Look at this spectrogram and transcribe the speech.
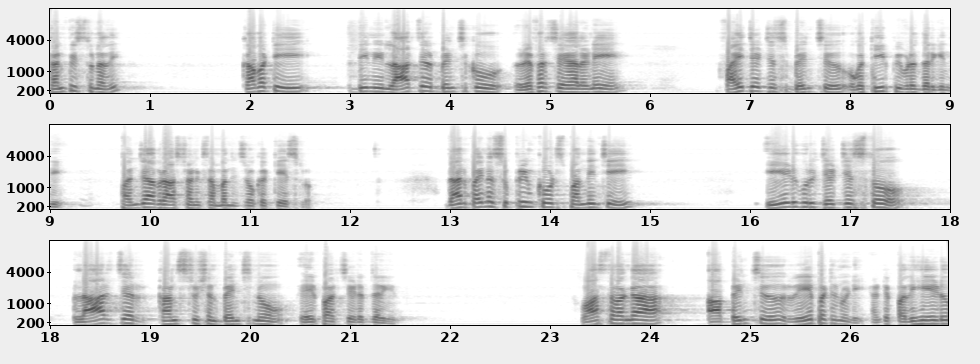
కనిపిస్తున్నది. కాబట్టి దీన్ని లార్జర్ బెంచ్కు రెఫర్ చేయాలని ఫైవ్ జడ్జెస్ బెంచ్ ఒక తీర్పు ఇవ్వడం జరిగింది పంజాబ్ రాష్ట్రానికి సంబంధించిన ఒక కేసులో. దానిపైన సుప్రీంకోర్టు స్పందించి ఏడుగురు జడ్జెస్తో లార్జర్ కాన్స్టిట్యూషన్ బెంచ్ను ఏర్పాటు చేయడం జరిగింది. వాస్తవంగా ఆ బెంచ్ రేపటి నుండి అంటే పదిహేడు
